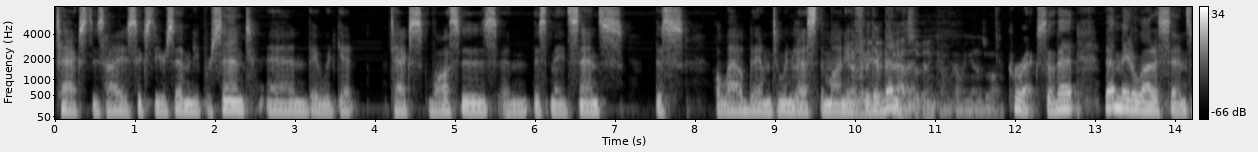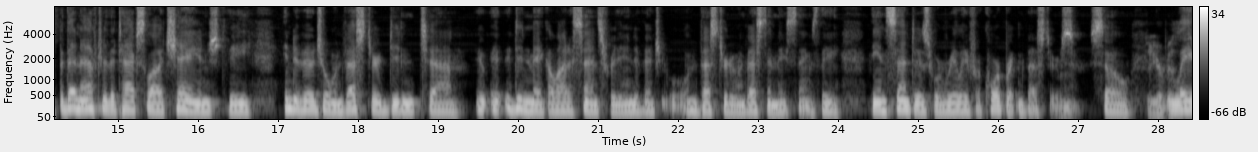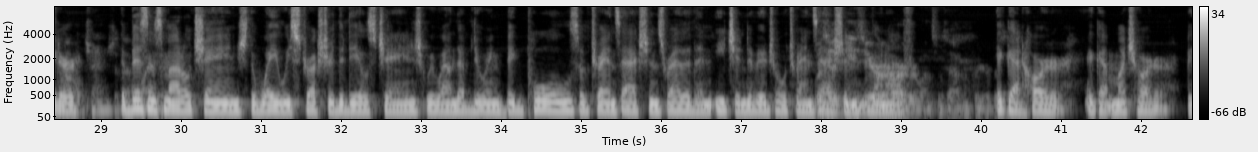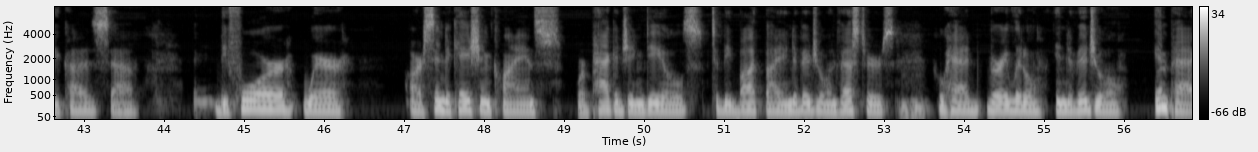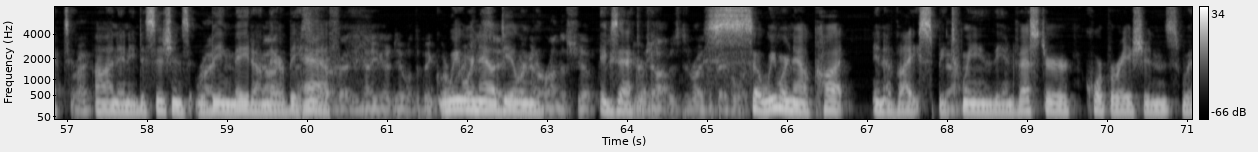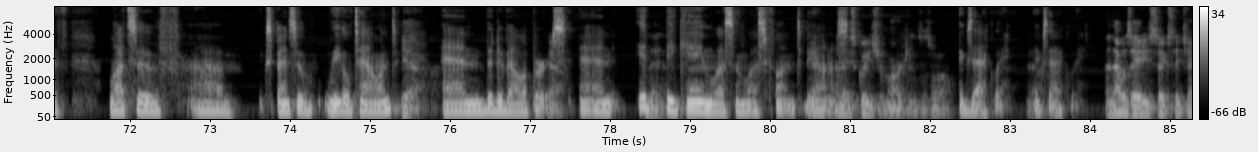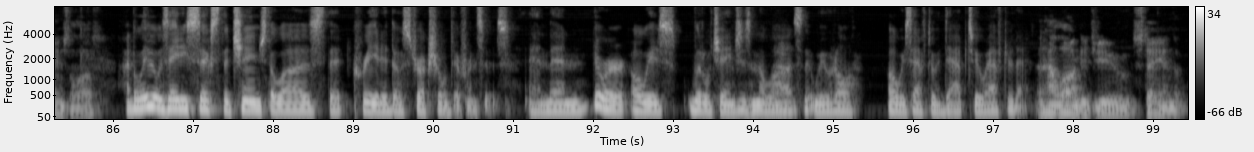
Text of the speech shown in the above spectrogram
taxed as high as 60 or 70 percent, and they would get tax losses, and this made sense. This allowed them to invest the money Yeah, for their benefit. Passive income coming in as well. Correct. So that that made a lot of sense. But then after the tax law changed, the individual investor didn't. Uh, it, it didn't make a lot of sense for the individual investor to invest in these things. The the incentives were really for corporate investors. So So your business Later, the point, business too. model changed. The way we structured the deals changed. We wound up doing big pools of transactions rather than each individual transaction. Was it easier or one off harder once this happened for your business? it got harder. It got much harder because uh, before, where our syndication clients were packaging deals to be bought by individual investors Mhm. who had very little individual impact Right. on any decisions that were Right. being made on Got their it. I see it behalf. already. Now you got to deal with the big corporations. We were now say, dealing We're with- run this ship. Exactly. Your job is to write the paperwork. So we were now caught in a vice between the investor corporations with lots of um, expensive legal talent yeah. And the developers. And it And they- became less and less fun, to be yeah. honest. And they squeeze your margins as well. exactly. Yeah. Exactly. And that was 86. They changed the laws. I believe it was 86 that changed the laws that created those structural differences. And then there were always little changes in the laws that we would all always have to adapt to after that. And how long did you stay in the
